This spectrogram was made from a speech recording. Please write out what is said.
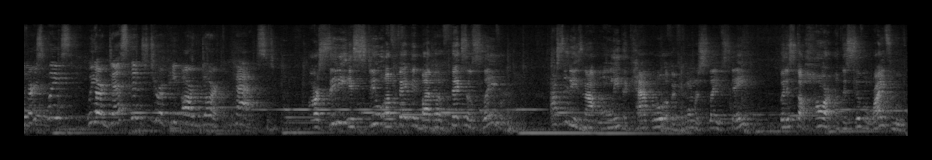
the first place, we are destined to repeat our dark past. Our city is still affected by the effects of slavery. Our city is not only the capital of a former slave state, but it's the heart of the civil rights movement.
